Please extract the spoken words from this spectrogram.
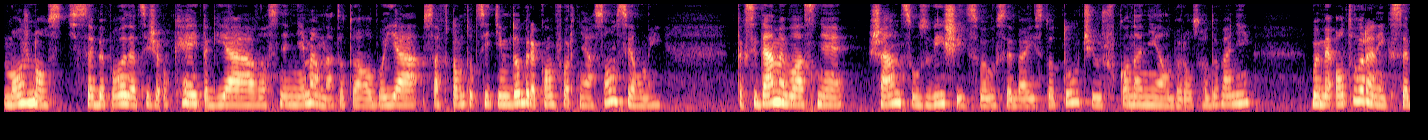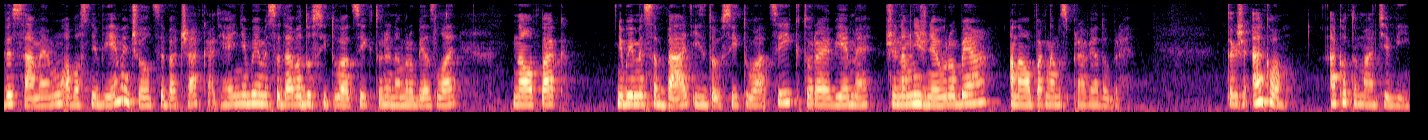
možnosť sebe povedať si, že OK, tak ja vlastne nemám na toto, alebo ja sa v tomto cítim dobre, komfortne a som silný, tak si dáme vlastne šancu zvýšiť svoju sebaistotu, či už v konaní alebo rozhodovaní. Budeme otvorení k sebe samému a vlastne vieme, čo od seba čakať. Hej, nebudeme sa dávať do situácií, ktoré nám robia zle. Naopak, Nebudeme sa báť ísť do situácií, ktoré vieme, že nám nič neurobia a naopak nám spravia dobre. Takže ako, ako to máte vy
